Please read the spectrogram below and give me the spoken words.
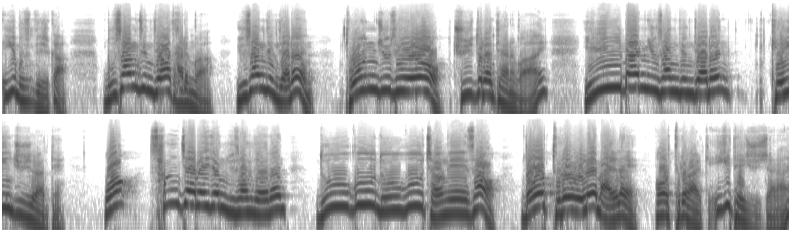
이게 무슨 뜻일까? 무상증자와 다른 거야. 유상증자는 돈 주세요. 주주들한테 하는 거야. 일반 유상증자는 개인 주주들한테. 뭐? 삼자 배정 유상증자는 누구 누구 정해서 너 들어올래 말래? 어 들어갈게. 이게 대주주잖아.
